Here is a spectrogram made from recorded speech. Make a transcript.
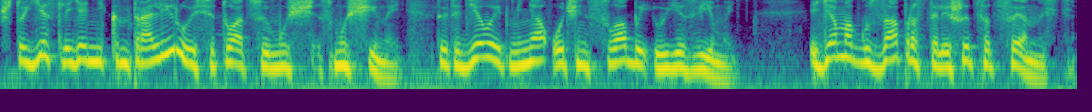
что если я не контролирую ситуацию мужч- с мужчиной, то это делает меня очень слабой и уязвимой. И я могу запросто лишиться ценности.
